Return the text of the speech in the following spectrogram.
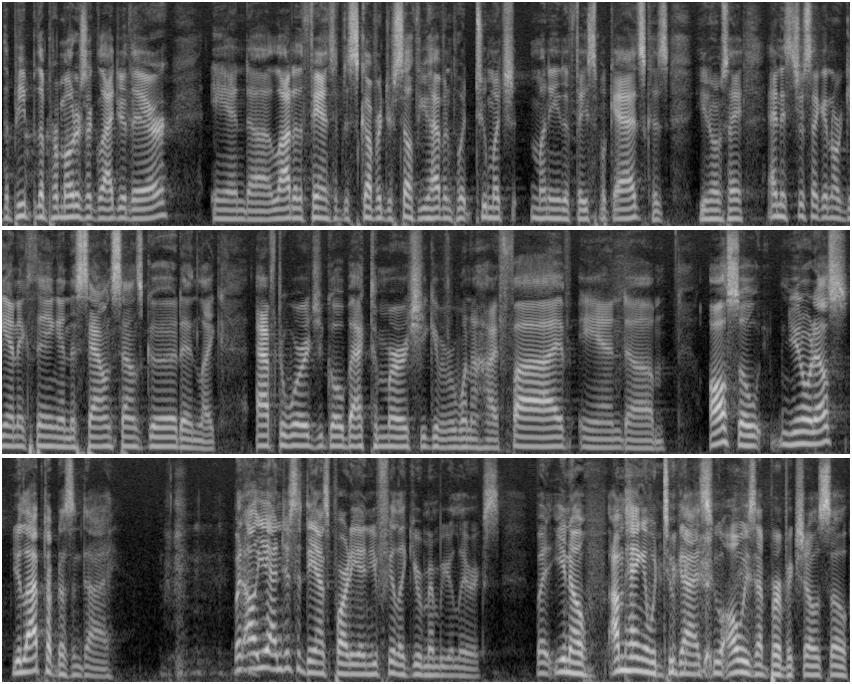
the people, the promoters are glad you're there. And uh, a lot of the fans have discovered yourself. You haven't put too much money into Facebook ads because you know what I'm saying. And it's just like an organic thing, and the sound sounds good. And like afterwards, you go back to merch, you give everyone a high five, and um, also, you know what else? Your laptop doesn't die. But oh yeah, and just a dance party, and you feel like you remember your lyrics. But you know, I'm hanging with two guys who always have perfect shows, so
